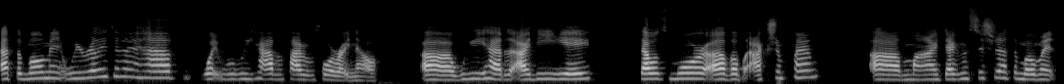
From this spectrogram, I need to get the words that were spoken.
at the moment, we really didn't have what we have a 504 right now. Uh, we had an IDEA that was more of an action plan. Uh, my diagnostician at the moment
